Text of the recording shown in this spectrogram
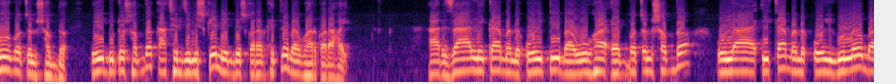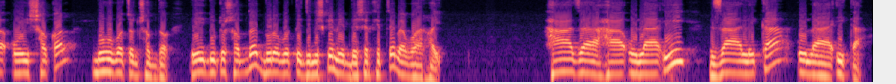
বহুবচন শব্দ। এই দুটো শব্দ কাছের জিনিসকে নির্দেশ করার ক্ষেত্রে ব্যবহার করা হয়। আর জালিকা মানে ওইটি বা উহা এক বচন শব্দ, উলাইকা মানে ওইগুলো বা ওই সকল বহুবচন শব্দ। এই দুটো শব্দ দূরবর্তী জিনিসকে নির্দেশের ক্ষেত্রে ব্যবহার হয়। হা হাজা হা উলা উলাই, জালিকা উলাইকা। হাজা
